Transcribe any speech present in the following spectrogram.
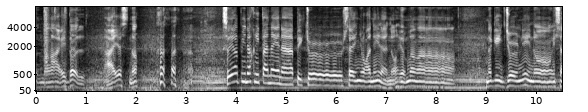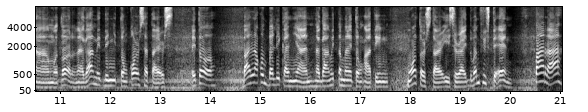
Yun, mga idol. Ayos, no? so, yung pinakita na yun na picture sa inyo kanina, no? Yung mga naging journey no isang motor na gamit din itong Corsa tires. Ito, bala kong balikan yan, nagamit naman itong ating Motorstar Easy Ride 150N para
